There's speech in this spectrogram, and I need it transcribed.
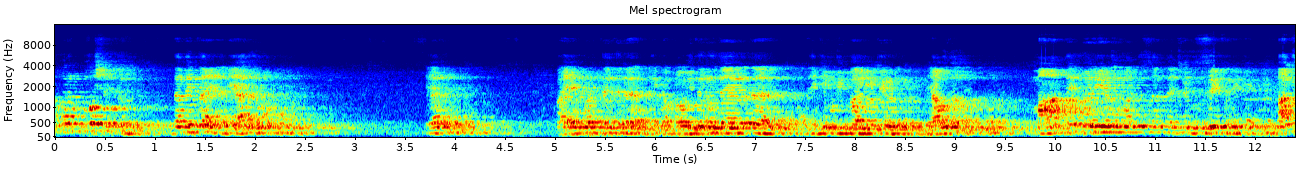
ಅವರ ಪೋಷಕರು ತಂದೆ ತಾಯಿಗಳು ಯಾರು? ಯಾರು? ಭಯ ಪಡ್ತಾ ಇದ್ದೀರ ಪವಿತ್ರ ಹೃದಯದ ಅದಕ್ಕೆ ಮುಡಿಪಾಗಿಟ್ಟಿರೋದು ಯಾವುದು? ಮಾತೆ ಮರಿಯಳು ಮತ್ತು ಸಂತ ಜೋಸೆಫರಿಗೆ ಆಗ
